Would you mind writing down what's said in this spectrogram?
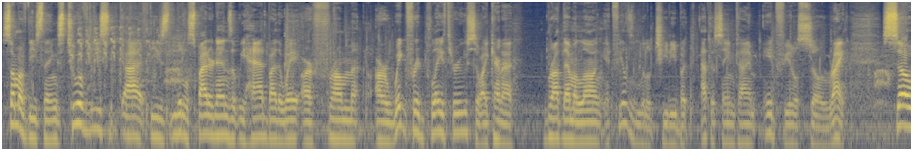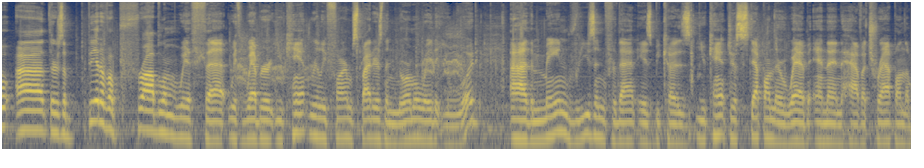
some of these things. Two of these uh, these little spider dens that we had, by the way, are from our Wigfrid playthrough, so I kind of brought them along. It feels a little cheaty, but at the same time, it feels so right. So, uh, there's a bit of a problem with, uh, with Webber. You can't really farm spiders the normal way that you would. Uh, the main reason for that is because you can't just step on their web and then have a trap on the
